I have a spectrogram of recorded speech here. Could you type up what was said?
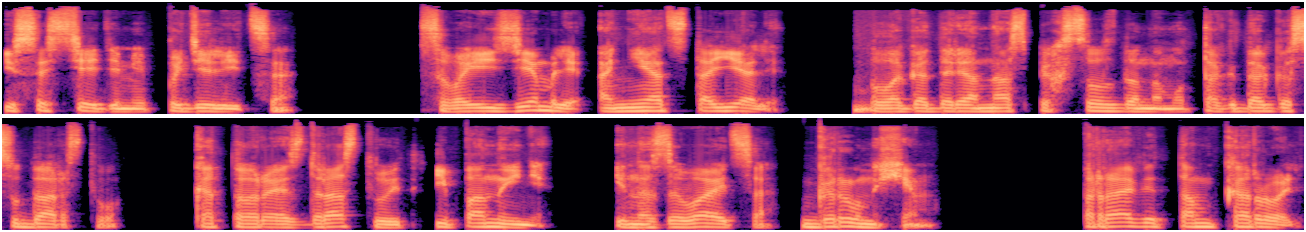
и соседями поделиться. Свои земли они отстояли, благодаря наспех созданному тогда государству, которое здравствует и поныне, и называется Грунхем. Правит там король,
